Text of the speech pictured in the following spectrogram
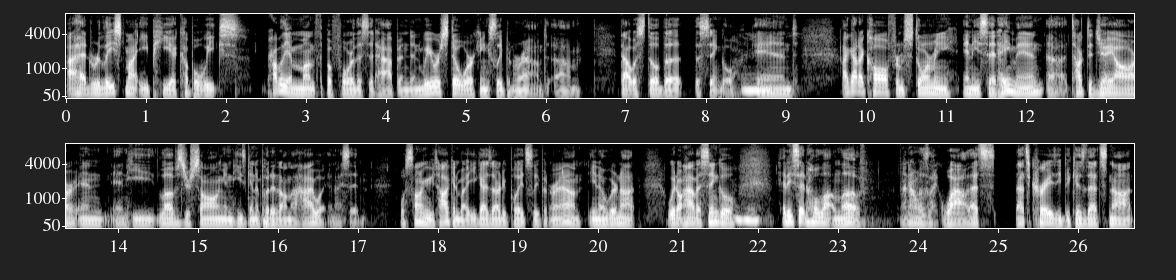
I had released my EP a couple weeks, probably a month before this had happened, and we were still working, sleeping around. Um, that was still the the single, and I got a call from Storme, and he said, "Hey man, uh, talk to Jr. and and he loves your song, and he's going to put it on the highway." And I said, "What song are you talking about? You guys already played Sleeping Around. You know, we're not, we don't have a single." And he said, "Whole Lot in Love," and I was like, "Wow, that's that's crazy because that's not."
